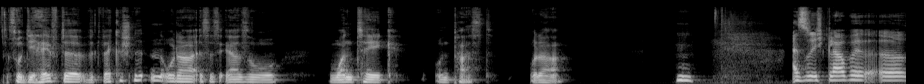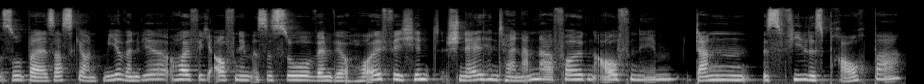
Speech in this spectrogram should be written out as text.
So die Hälfte wird weggeschnitten oder ist es eher so One Take und passt? Oder? Hm. Also ich glaube, äh, so bei Saskia und mir, wenn wir häufig aufnehmen, ist es so, wenn wir häufig hin schnell hintereinander Folgen aufnehmen, dann ist vieles brauchbar.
